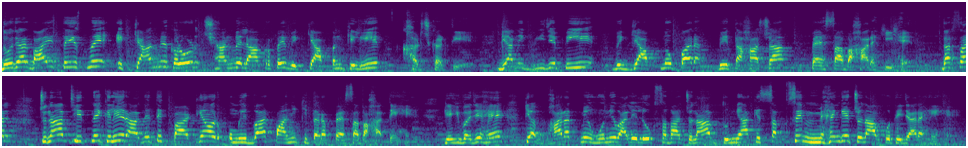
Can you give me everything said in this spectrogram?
2022-23 में इक्यानवे करोड़ छियानवे लाख रुपए विज्ञापन के लिए खर्च करती है। यानी बीजेपी विज्ञापनों पर बेतहाशा पैसा बहा रही है। दरअसल, चुनाव जीतने के लिए राजनीतिक पार्टियाँ और उम्मीदवार पानी की तरफ़ पैसा बहाते हैं। यही वजह है कि अब भारत में होने वाले लोकसभा चुनाव दुनिया के सबसे महँगे चुनाव होते जा रहे हैं।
